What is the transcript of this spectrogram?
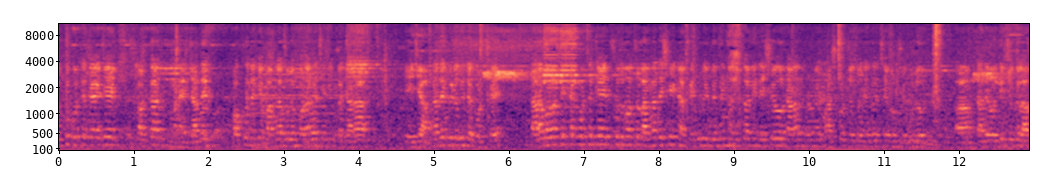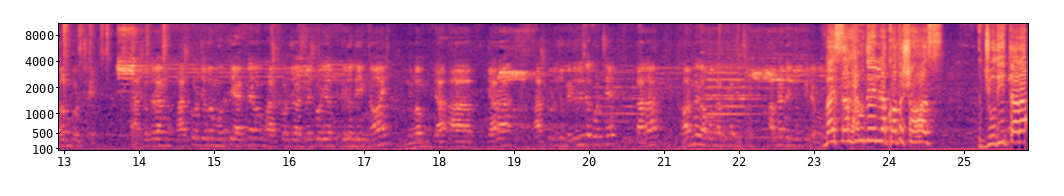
যুক্ত করতে চাই যে সরকার মানে যাদের পক্ষ থেকে মামলাগুলো করা হয়েছে যারা এই যে আপনাদের বিরোধিতা করছে, তারা বলার চেষ্টা করছে যে শুধুমাত্র বাংলাদেশেই না, পৃথিবীর বিভিন্ন ইসলামী দেশেও নানান ধরনের ভাস্কর্য তৈরি হয়েছে এবং সেগুলো তাদের ঐতিহ্যকে লালন করছে। সুতরাং ভাস্কর্য এবং মূর্তি এক না, এবং ভাস্কর্য আসলে শরীয়ত বিরোধী নয়, এবং যারা ভাস্কর্য বিরোধিতা করছে, তারা ধর্মের অবকাঙ্ক্ষা দিচ্ছে। আপনাদের যুক্তিটা। ব্যাস আলহামদুলিল্লাহ কত সহজ। যদি তারা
